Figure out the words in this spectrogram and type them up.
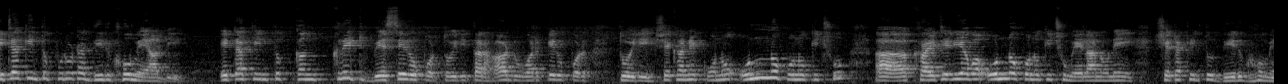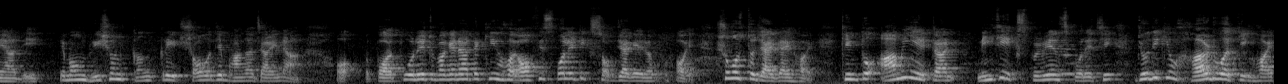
এটা কিন্তু পুরোটা দীর্ঘমেয়াদী। এটা কিন্তু কংক্রিট বেসের ওপর তৈরি, তার হার্ড ওয়ার্কের উপর তৈরি। সেখানে কোনো অন্য কোনো কিছু ক্রাইটেরিয়া বা অন্য কোনো কিছু মেলানো নেই। সেটা কিন্তু দীর্ঘমেয়াদী এবং ভীষণ কংক্রিট সহজে ভাঙা যায় না। কর্পোরেট বাগেরাতে কি হয় অফিস পলিটিক্স সব জায়গায় হয়, সমস্ত জায়গায় হয়। কিন্তু আমি এটা নিজে এক্সপিরিয়েন্স করেছি, যদি কেউ হার্ড ওয়ার্কিং হয়,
